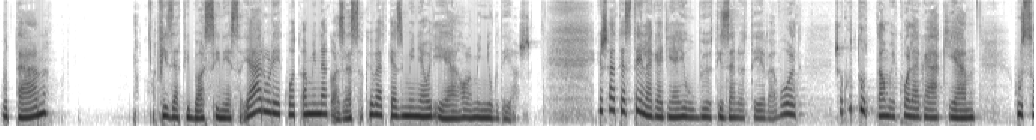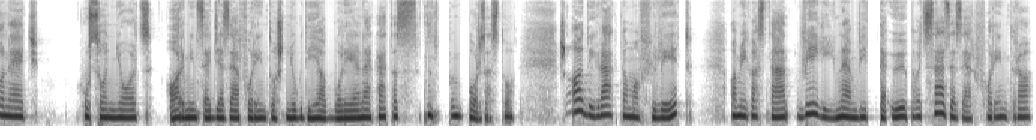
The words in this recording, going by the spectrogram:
után fizeti be a színész a járulékot, aminek az lesz a következménye, hogy ilyen hal, mint nyugdíjas. És hát ez tényleg egy ilyen jó bő 15 éve volt, és akkor tudtam, hogy kollégák ilyen 21, 28, 31 ezer forintos nyugdíjakból élnek, hát az borzasztó. És addig rágtam a fülét, amíg aztán végig nem vitte ő, hogy 100 ezer forintra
